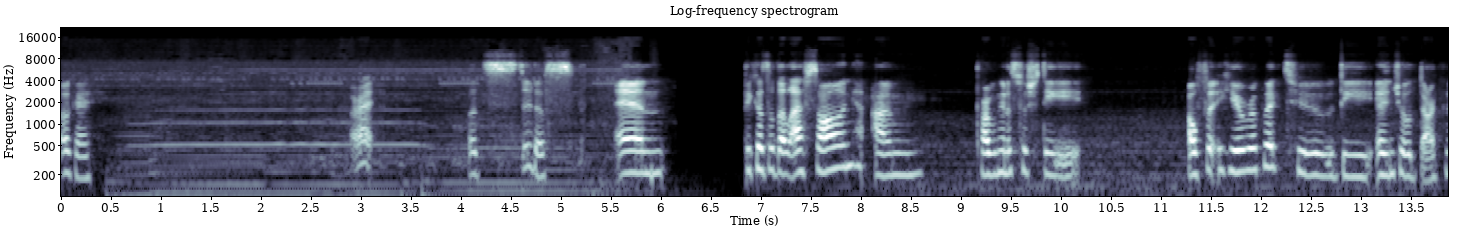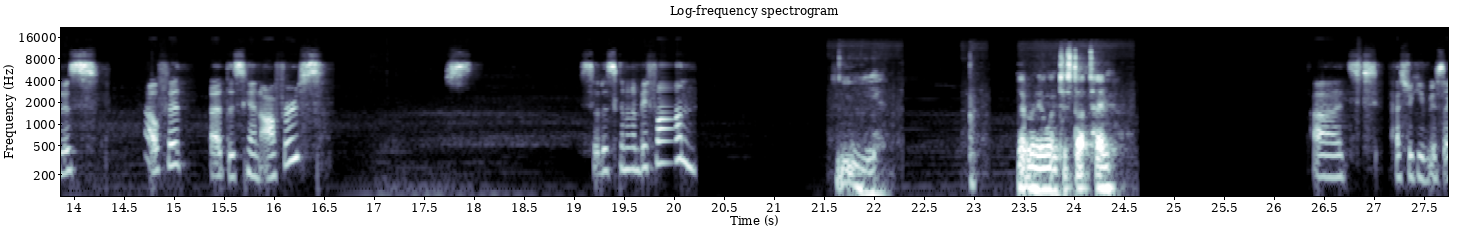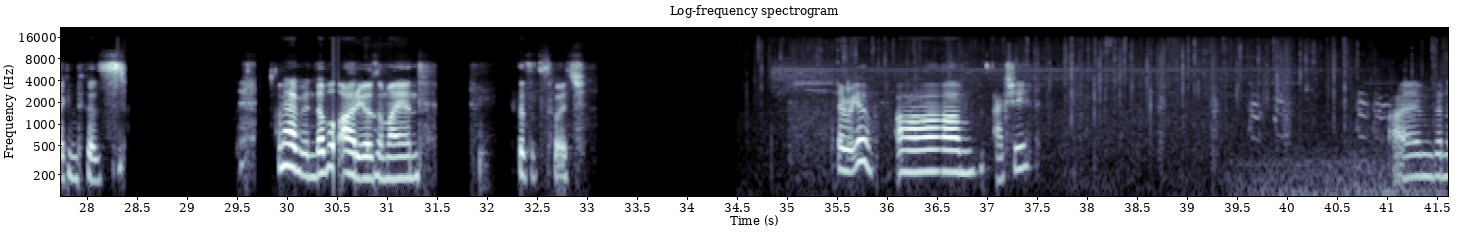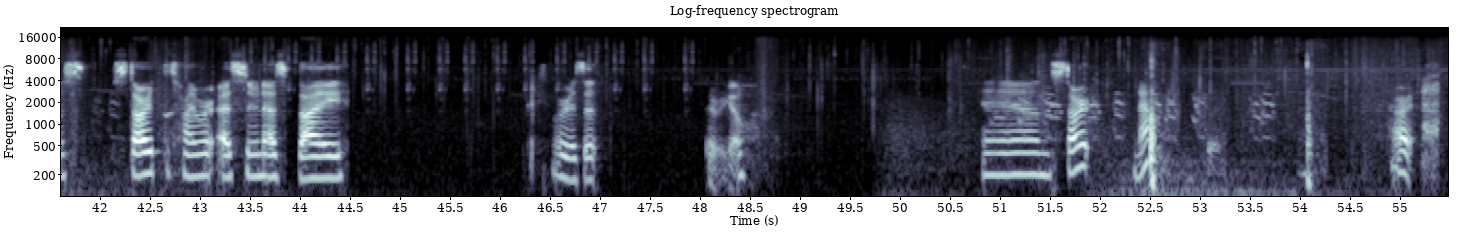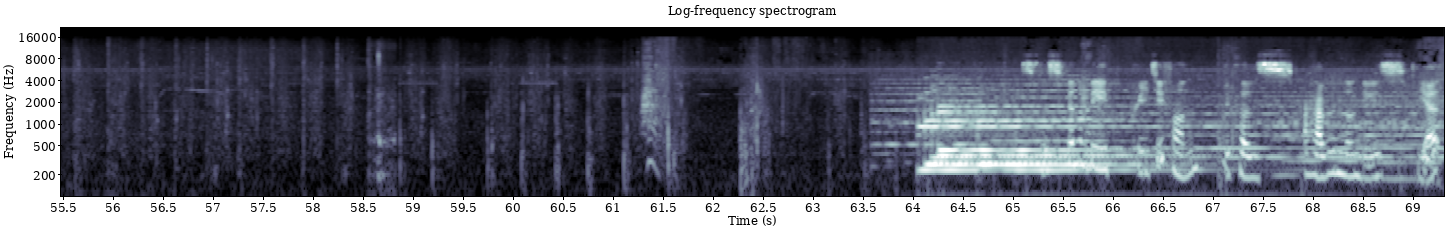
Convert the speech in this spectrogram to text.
Okay. Alright. Let's do this. And because of the last song, I'm probably gonna switch the outfit here real quick to the Angel Darkness outfit that the skin offers. So this is gonna be fun. Yeah. Let me know when to start time. Uh, it's, actually give me a second because I'm having double audios on my end because it's Twitch. There we go. Um, actually, I'm gonna start the timer as soon as I. Where is it? There we go. And start now. Alright. So this is gonna be pretty fun because I haven't done these yet.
